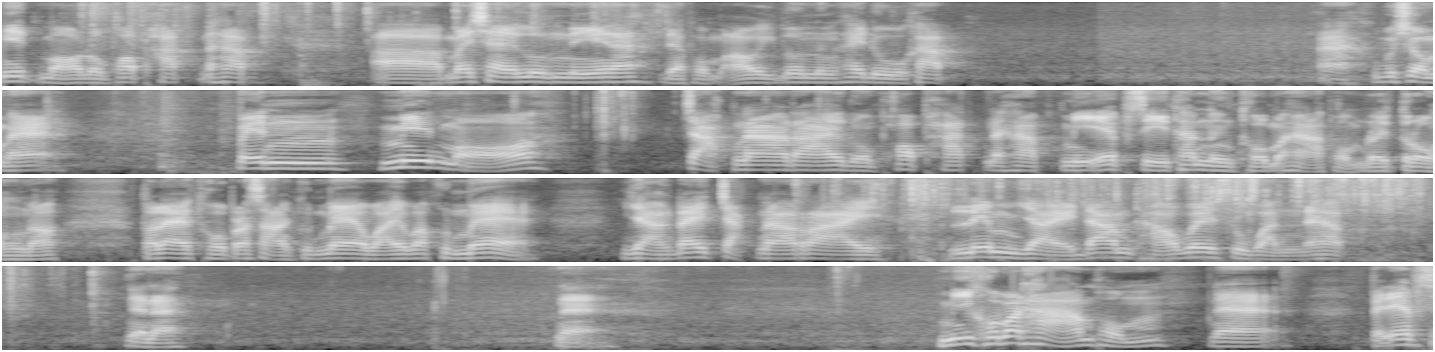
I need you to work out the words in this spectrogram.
มีดหมอหลวงพ่อพัดนะครับอ่าไม่ใช่รุ่นนี้นะเดี๋ยวผมเอาอีกรุ่นหนึงให้ดูครับ อะคุณผู้ชมฮะเป็นมีดหมอจากนารายหลวงพ่อพัดนะครับ มี FC ท่านหนึ่งโทรมาหาผมโดยตรงเนาะตอนแรกโทรประสานคุณแม่ไว้ว่าคุณแม่ อยากได้จักรนารายเล่มใหญ่ด้ามเท้าเวสุวรรณนะครับเนี่ยนะนะมีคนมาถามผมนะเป็น FC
